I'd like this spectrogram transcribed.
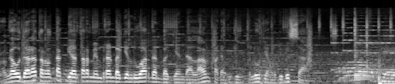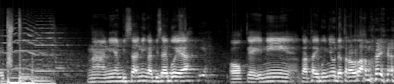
Rongga udara terletak di antara membran bagian luar dan bagian dalam pada ujung telur yang lebih besar. Nah, ini yang bisa, ini nggak bisa ibu ya? Iya. Oke, ini kata ibunya udah terlalu lama ya.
